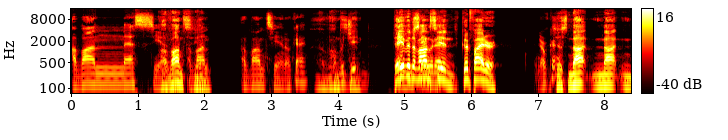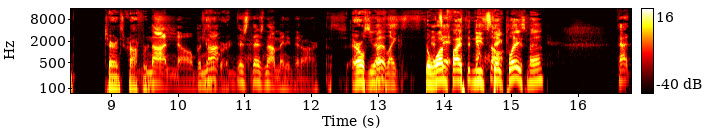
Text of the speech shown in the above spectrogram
Avancian. Avan- Avancian. Okay. Avancian. Would you- David you say what Avancian, good fighter. Okay. Just not not in Terrence Crawford. not no, but category. not there's there's not many that are. Errol you Spence. have, like, the one it. fight that needs That's to take place, man. That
